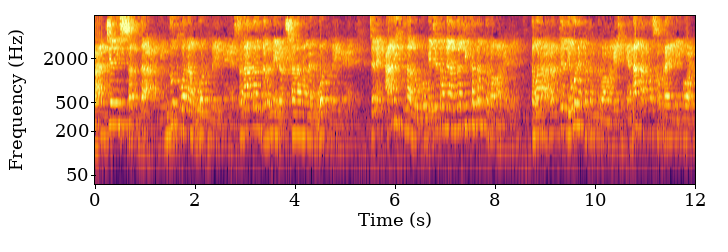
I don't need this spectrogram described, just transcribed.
રાજ્યની સત્તા હિન્દુત્વના વોટ લઈને, સનાતન ધર્મની રક્ષાના નામે વોટ લઈને, જ્યારે આ રીતના લોકો કે જે તમને અંદરથી ખતમ કરવા માંગે છે તમારા આરાધ્ય દેવોને ખતમ કરવા માંગે છે એના હાથમાં સપડાયેલી હોય,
